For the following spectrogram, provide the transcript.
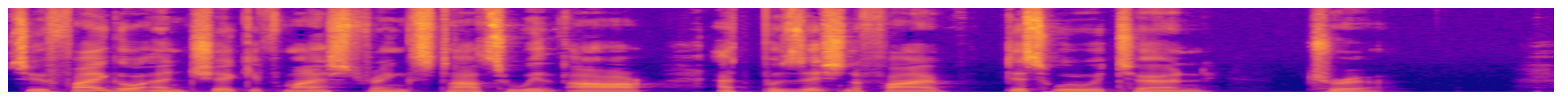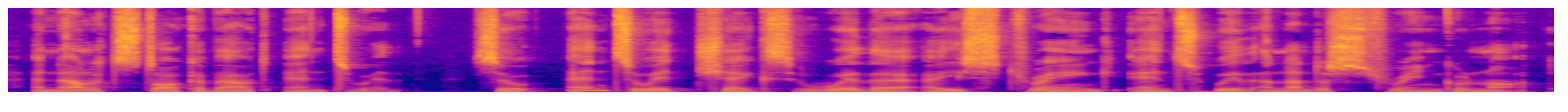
So if I go and check if my string starts with r at position 5, this will return true. And now let's talk about end with. So end with checks whether a string ends with another string or not.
